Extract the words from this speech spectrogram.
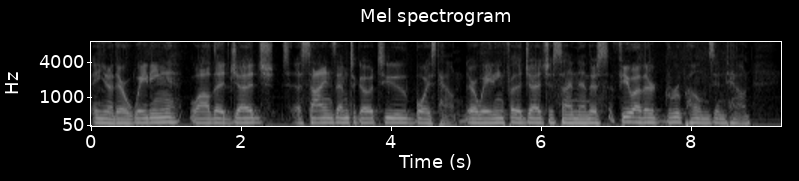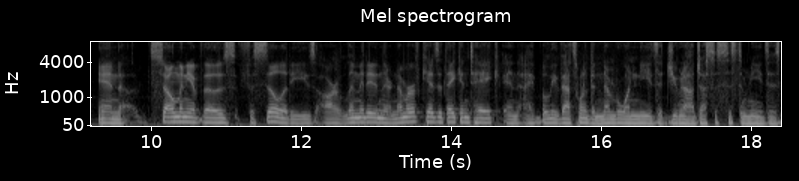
You know, they're waiting while the judge assigns them to go to Boys Town. They're waiting for the judge to assign them. There's a few other group homes in town. And so many of those facilities are limited in their number of kids that they can take. And I believe that's one of the number one needs that juvenile justice system needs is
